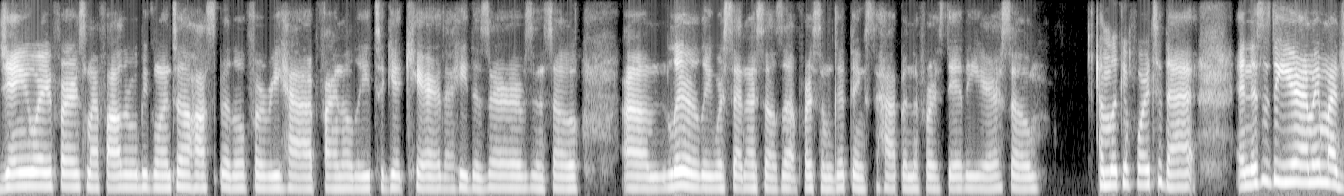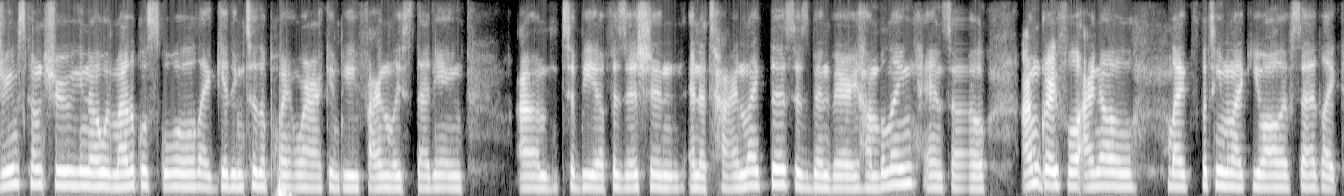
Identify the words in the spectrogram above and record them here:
January 1st, my father will be going to a hospital for rehab finally to get care that he deserves. And so, um, literally, we're setting ourselves up for some good things to happen the first day of the year. So, I'm looking forward to that. And this is the year I made my dreams come true, you know, with medical school, like getting to the point where I can be finally studying um, to be a physician in a time like this has been very humbling. And so I'm grateful. I know like Fatima, like you all have said, like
